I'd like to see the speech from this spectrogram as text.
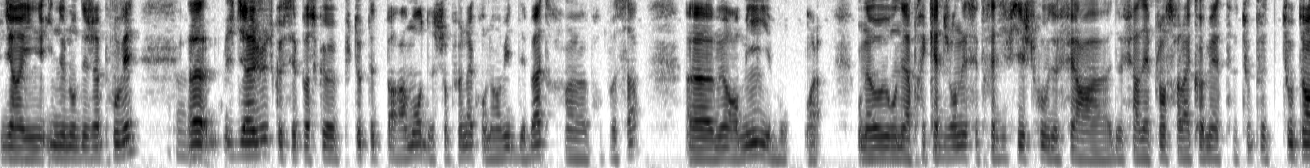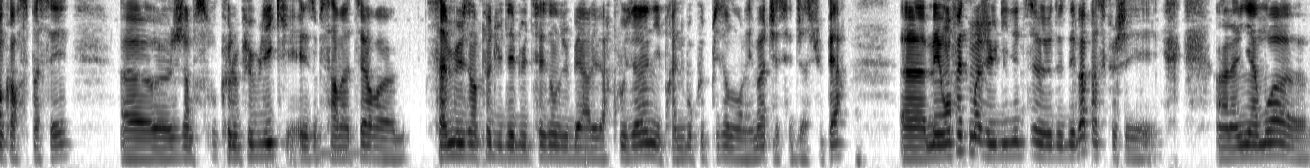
Je veux dire, ils, nous l'ont déjà prouvé. Euh, je dirais juste que c'est parce que, plutôt peut-être par amour de ce championnat qu'on a envie de débattre euh, à propos de ça. Euh, mais hormis, bon, voilà. On, a, on est après quatre journées, c'est très difficile, je trouve, de faire, euh, de faire des plans sur la comète. Tout peut, tout peut encore se passer. Euh, j'ai l'impression que le public et les observateurs euh, s'amusent un peu du début de saison du Bayer Leverkusen, ils prennent beaucoup de plaisir dans les matchs et c'est déjà super. Euh, mais en fait, moi, j'ai eu l'idée de ce débat parce que j'ai un ami à moi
